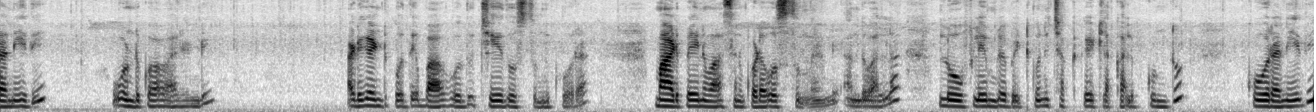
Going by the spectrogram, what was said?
అనేది వండుకోవాలండి. అడిగంటిపోతే బాగోదు చేదు వస్తుంది కూర. మాడిపోయిన వాసన కూడా వస్తుందండి. అందువల్ల లో ఫ్లేమ్లో పెట్టుకొని చక్కగా ఇట్లా కలుపుకుంటూ కూర అనేది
